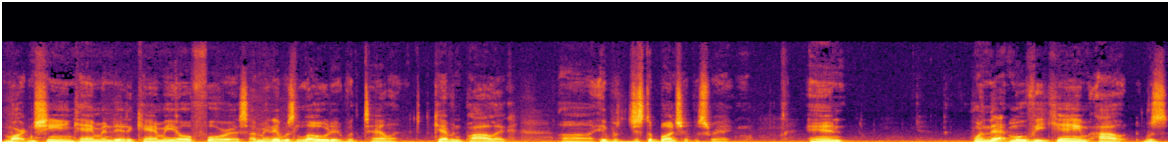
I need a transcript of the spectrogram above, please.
Martin Sheen came and did a cameo for us. I mean, it was loaded with talent. Kevin Pollak. Uh, it was just a bunch of us, right? And when that movie came out, was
